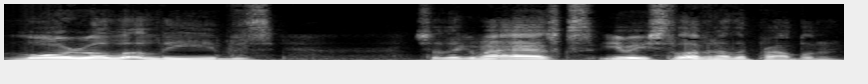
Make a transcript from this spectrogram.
laurel leaves so the Gemara asks, you still have another problem.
